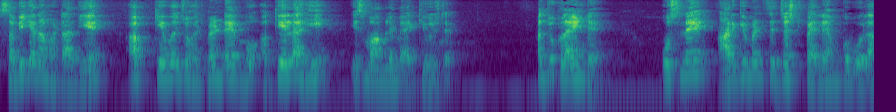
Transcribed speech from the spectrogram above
सभी के नाम हटा दिए। अब केवल जो हस्बैंड है, वो अकेला ही इस मामले में एक्यूज है। अब जो क्लाइंट है, उसने आर्ग्यूमेंट से जस्ट पहले हमको बोला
